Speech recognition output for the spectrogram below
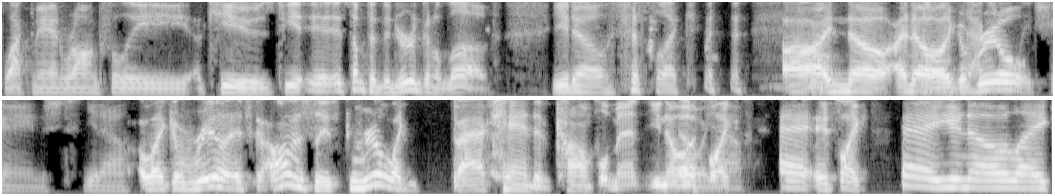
black man wrongfully accused it's something that you're gonna love you know just like uh, well, i know i know like a real changed you know like a real it's honestly it's a real like backhanded compliment you know oh, it's yeah. like hey it's like hey, you know, like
